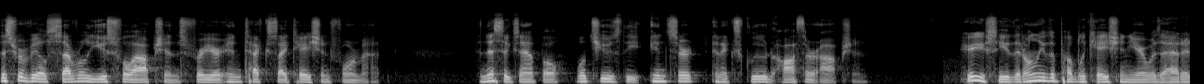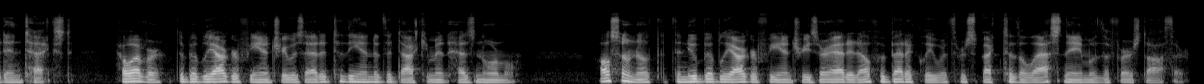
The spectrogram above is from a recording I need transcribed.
This reveals several useful options for your in-text citation format. In this example, we'll choose the Insert and Exclude Author option. Here you see that only the publication year was added in text. However, the bibliography entry was added to the end of the document as normal. Also note that the new bibliography entries are added alphabetically with respect to the last name of the first author.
